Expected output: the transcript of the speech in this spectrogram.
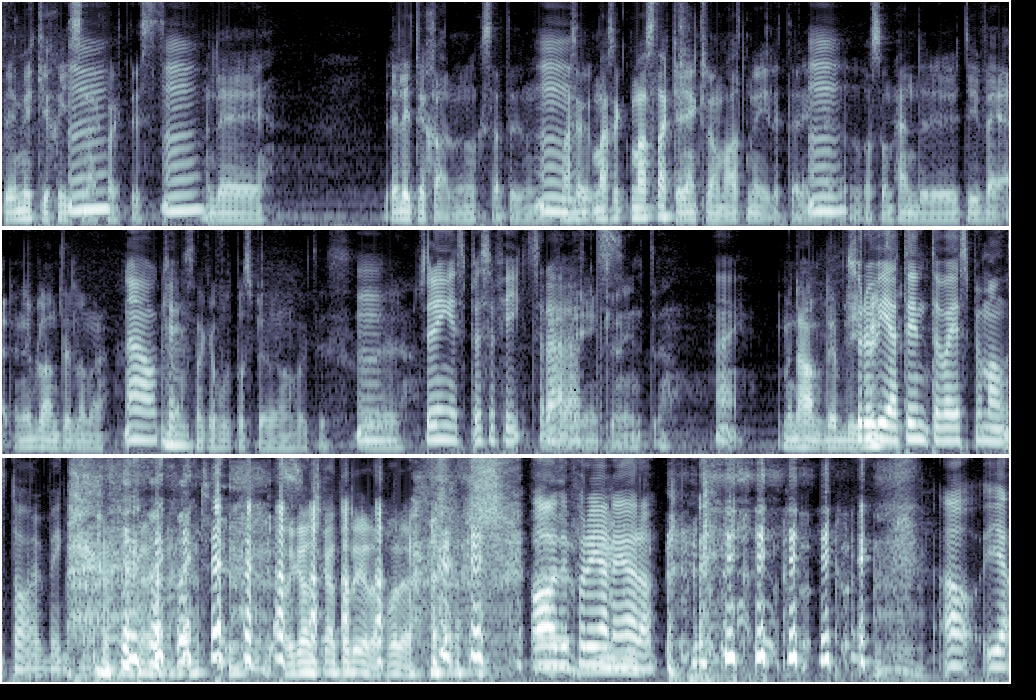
det är mycket skitsnack Mm. faktiskt. Mm. Men det är, det är lite charmen också. Att det, Mm. man, ska, man, ska, man snackar egentligen om allt möjligt där inne. Mm. Vad som händer ute i världen ibland till och med. Ja, okej. Snackar fotbollsspelare om faktiskt. Så Mm. det- Så det är inget specifikt sådär Nej, att, egentligen inte. nej. Men det, handlar, det blir Så du mycket- vet inte vad Jesper Manstad har i bänken? Jag kanske kan ta reda på det. Ja, det får du gärna göra. ja, ja.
